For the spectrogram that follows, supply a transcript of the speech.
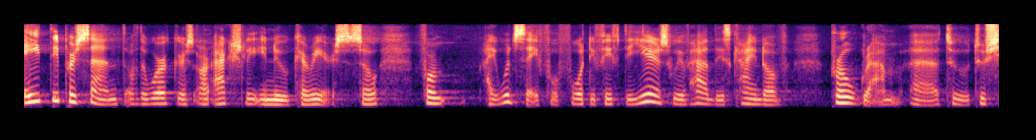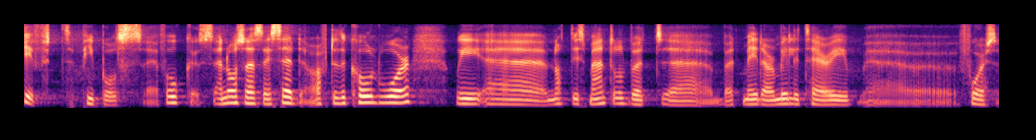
80% of the workers are actually in new careers. So for, I would say for 40, 50 years, we've had this kind of program uh, to, to shift people's uh, focus. And also, as I said, after the Cold War, we uh, not dismantled, but, uh, but made our military uh, force,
